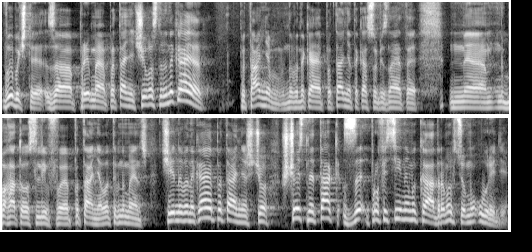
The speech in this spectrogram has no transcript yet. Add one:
вибачте за пряме питання, чи у вас не виникає? Питання не виникає питання, така собі, знаєте, багато слів е, питання, але тим не менш, чи не виникає питання, що щось не так з професійними кадрами в цьому уряді?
